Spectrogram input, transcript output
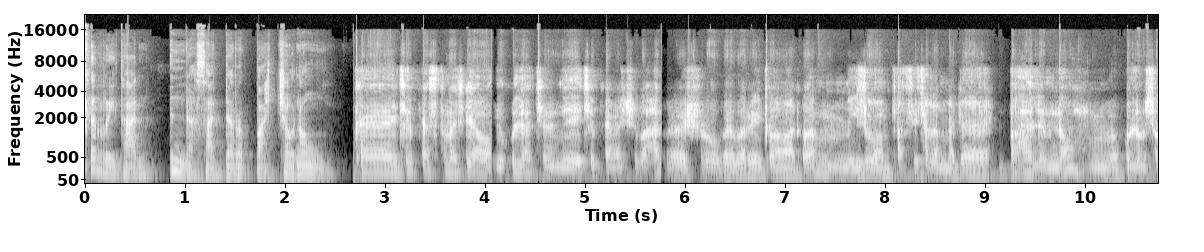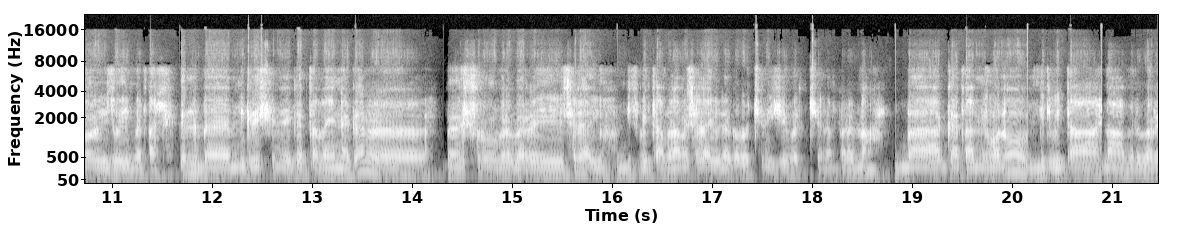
ቅሬታን እንዳሳደረባቸው ነው። ከኢትዮጵያ ስትመጪ ያው የሁላችንም የኢትዮጵያኖች ባህል ሽሮ፣ በርበሬ፣ ቅመማ ቅመም ይዞ መምጣት የተለመደ ባህልም ነው። ሁሉም ሰው ይዞ ይመጣል። ግን በኢሚግሬሽን የገጠመኝ ነገር በሽሮ፣ በርበሬ፣ የተለያዩ ሚጥሚጣ ምናምን የተለያዩ ነገሮችን ይዤ መጥቼ ነበር እና በአጋጣሚ ሆኖ ሚጥሚጣ እና በርበሬ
